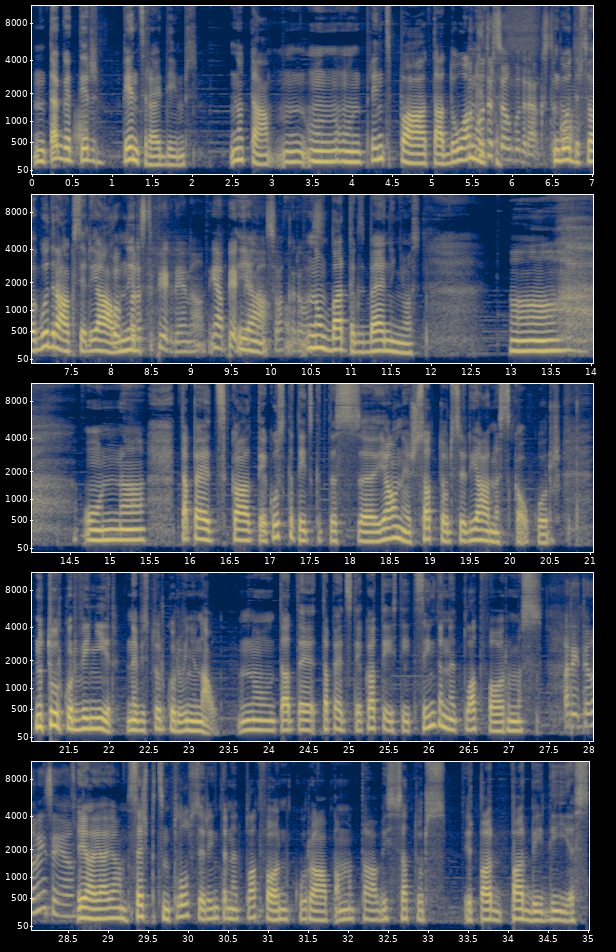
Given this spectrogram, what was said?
un tagad ir viens raidījums. Nu tā, un, un, un principā tā doma Un ir... gudrs vēl gudrāks. Gudrs vēl gudrāks ir, jā. Ko un ir, parasti piekdienā. Jā, piekdienās vakaros. nu, Bartaks bēniņos. Uh, un uh, tāpēc, kā tiek uzskatīts, ka tas uh, jauniešu saturs ir jānes kaut kur, nu, tur, kur viņi ir, nevis tur, kur viņu nav. Nu, tā te, tāpēc tiek attīstītas internet platformas. Arī televīzijā? Jā, jā, jā. 16 plus ir internet platforma, kurā pamatā viss saturs ir pār, pārbīdījies.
